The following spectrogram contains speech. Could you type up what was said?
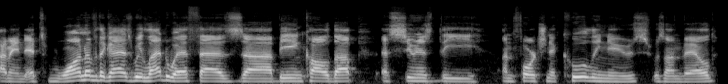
I mean, it's one of the guys we led with as uh, being called up as soon as the unfortunate Cooley news was unveiled.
